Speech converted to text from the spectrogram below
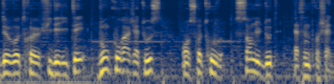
de votre fidélité, bon courage à tous, on se retrouve sans nul doute la semaine prochaine.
